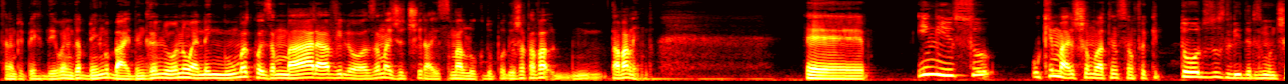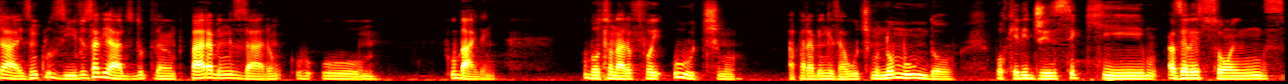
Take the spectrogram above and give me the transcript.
Trump perdeu, ainda bem o Biden ganhou. Não é nenhuma coisa maravilhosa, mas de tirar esse maluco do poder já tava, tá valendo. É... E nisso, o que mais chamou a atenção foi que todos os líderes mundiais, inclusive os aliados do Trump, parabenizaram o, o o Biden. O Bolsonaro foi o último a parabenizar, o último no mundo, porque ele disse que as eleições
